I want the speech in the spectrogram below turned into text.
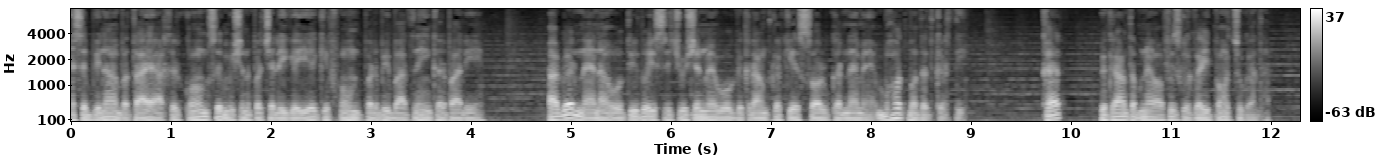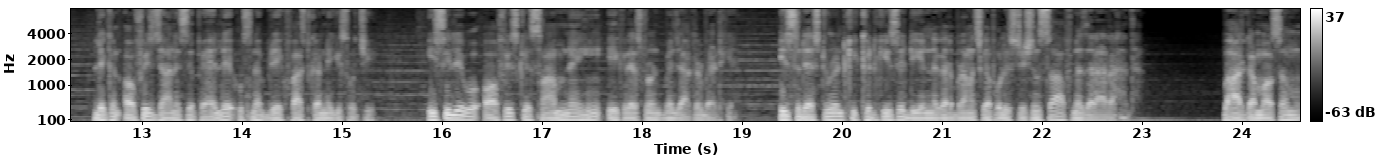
ऐसे बिना बताए आखिर कौन से मिशन पर चली गई है कि फ़ोन पर भी बात नहीं कर पा रही है। अगर नैना होती तो इस सिचुएशन में वो विक्रांत का केस सॉल्व करने में बहुत मदद करती। खैर, विक्रांत अपने ऑफ़िस के करीब पहुँच चुका था, लेकिन ऑफ़िस जाने से पहले उसने ब्रेकफास्ट करने की सोची। इसीलिए वो ऑफ़िस के सामने ही एक रेस्टोरेंट में जाकर बैठ गया। इस रेस्टोरेंट की खिड़की से डीएन नगर ब्रांच का पुलिस स्टेशन साफ़ नज़र आ रहा था। बाहर का मौसम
